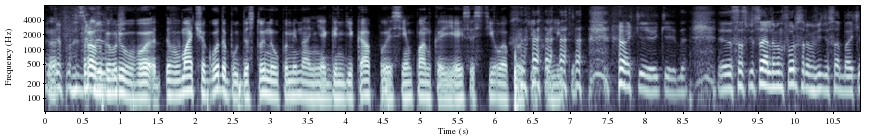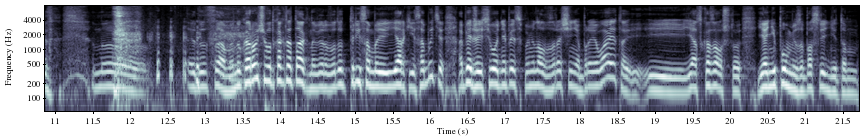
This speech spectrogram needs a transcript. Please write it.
Для- для Сразу предыдущего. говорю, в, в матче года будет достойное упоминание гандикап CM Панка и Эйса Стила против Элиты. Окей, окей, да. Э, Со специальным инфорсером в виде собаки. Ну, этот самый. Ну, короче, вот как-то так, наверное. Вот это три самые яркие события. Опять же, я сегодня опять вспоминал возвращение Брэя Уайта, и я сказал, что я не помню за последние там,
